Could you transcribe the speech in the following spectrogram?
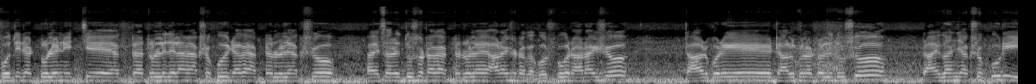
প্রতিটা টোলে নিচ্ছে, একটা টোলে দিলাম একশো কুড়ি টাকা, একটা টোলে একশো সরি দুশো টাকা, একটা টোলে আড়াইশো টাকা, ঘোষপুকুর আড়াইশো। তারপরে ডালখোলা টোলে দুশো, রায়গঞ্জ একশো কুড়ি।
